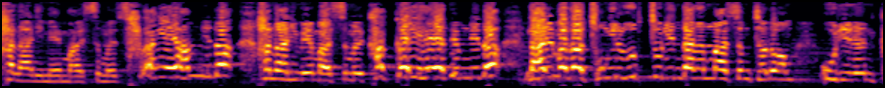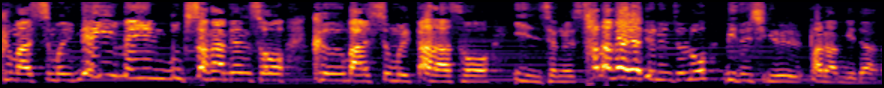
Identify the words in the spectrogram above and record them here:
하나님의 말씀을 사랑해야 합니다. 하나님의 말씀을 가까이 해야 됩니다. 날마다 종일 읊조린다는 말씀처럼 우리는 그 말씀을 매일매일 묵상하면서 그 말씀을 따라서 인생을 살아가야 되는 줄로 믿으시기를 바랍니다.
